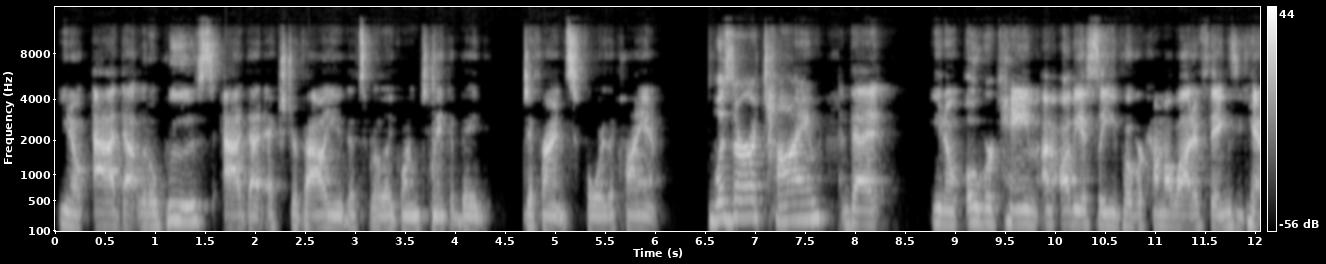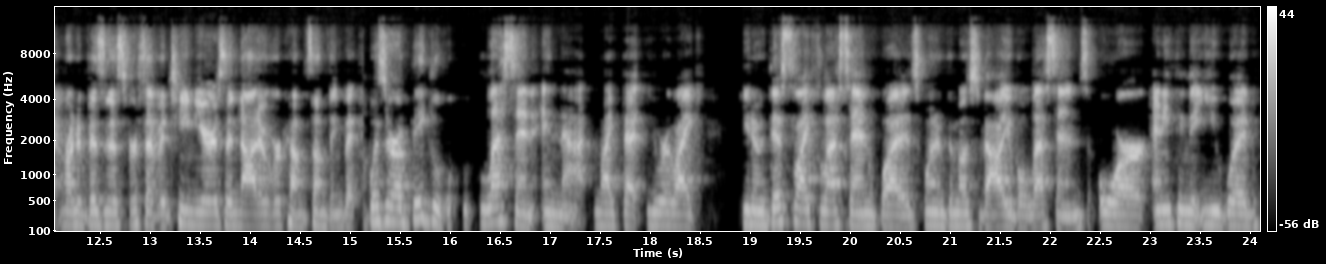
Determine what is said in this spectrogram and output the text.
you know, add that little boost, add that extra value that's really going to make a big difference for the client. Was there a time that you know, overcame, obviously you've overcome a lot of things. You can't run a business for 17 years and not overcome something, but was there a big lesson in that? Like that you were like, you know, this life lesson was one of the most valuable lessons or anything that you would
